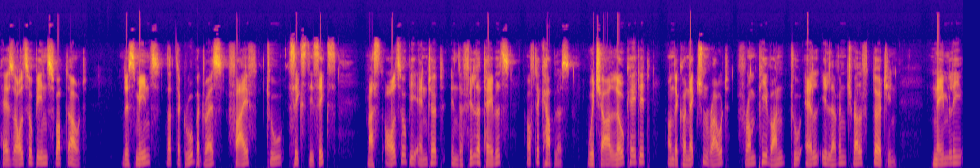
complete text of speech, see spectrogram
has also been swapped out. This means that the group address 5266 must also be entered in the filter tables of the couplers, which are located on the connection route from P1 to L111213, namely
